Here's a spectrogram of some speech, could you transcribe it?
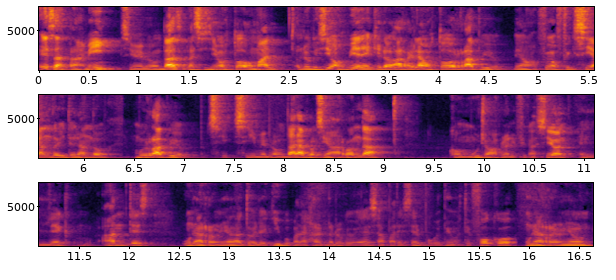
esas para mí, si me preguntás, las hicimos todo mal. Lo que hicimos bien es que lo arreglamos todo rápido. Digamos, fuimos fixiando, iterando muy rápido. Si, si me preguntás la próxima ronda, con mucha más planificación, el deck antes, una reunión a todo el equipo para dejar claro que voy a desaparecer porque tengo este foco, una reunión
